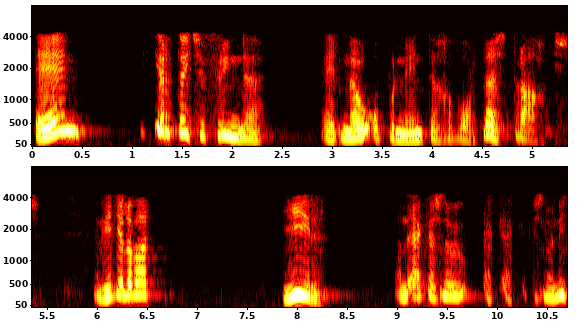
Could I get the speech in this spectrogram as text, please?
En die eertydse vriende het nou opponente geword. Dis tragies. En weet julle wat? Hier en ek is nou ek ek, ek is nou nie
